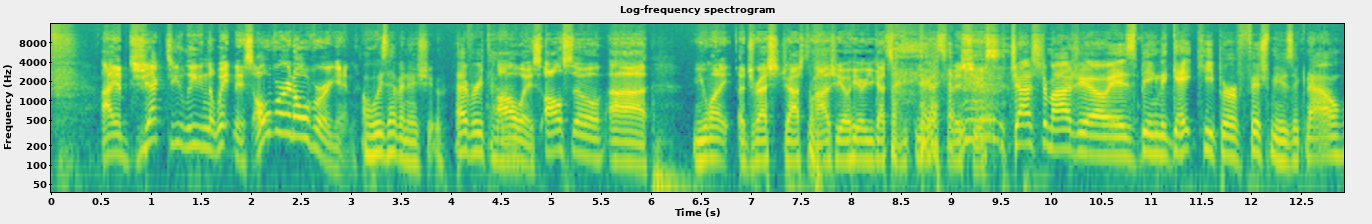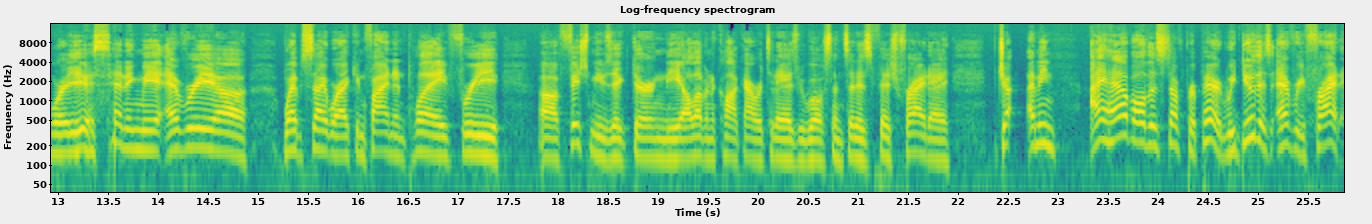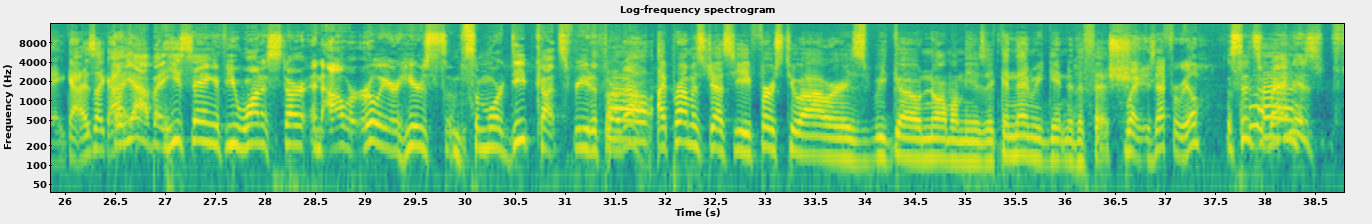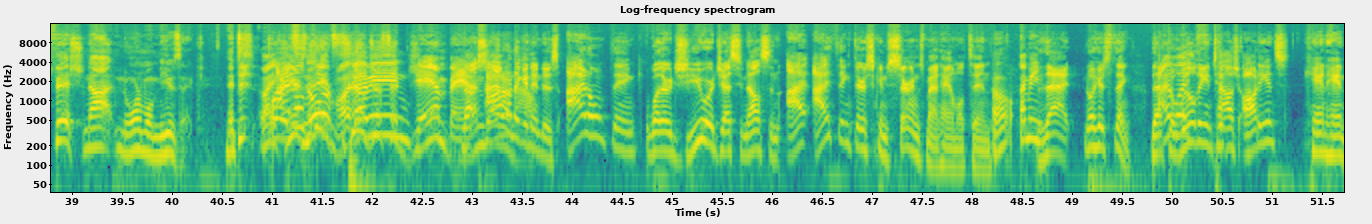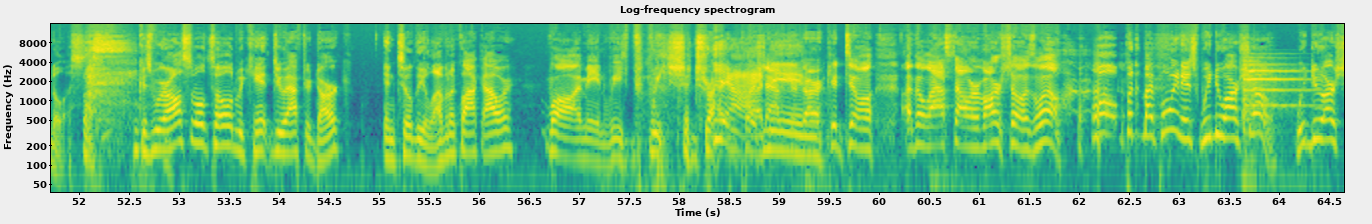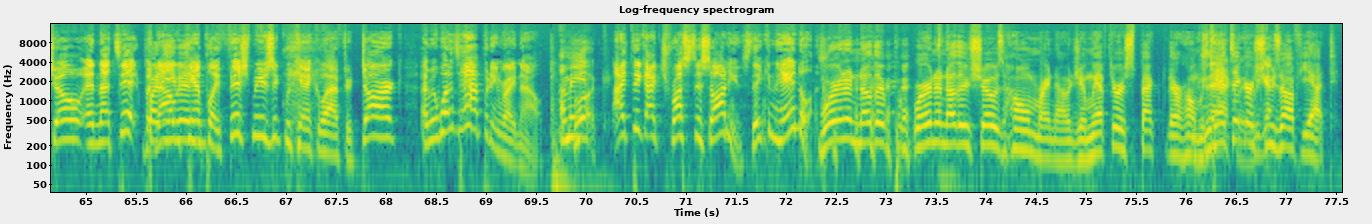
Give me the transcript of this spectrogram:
I object to you leading the witness over and over again. Always have an issue every time. Always. Also, uh, you want to address Josh DiMaggio here? You got some. You got some issues. Josh DiMaggio is being the gatekeeper of Phish music now, where he is sending me every uh, website where I can find and play free uh, Phish music during the 11 o'clock hour today, as we will, since it is Fish Friday. Jo- I mean, I have all this stuff prepared. We do this every Friday, guys. Like, Well, I, yeah, but he's saying if you want to start an hour earlier, here's some, some more deep cuts for you to throw Well, down. I promise Jesse first two hours we go normal music, and then we get into the Phish. Wait, is that for real? Since Uh, when is Phish not normal music? It's like, Well, I don't the- think- I just mean- a jam No, band. so I, don't want to get into this. I don't think whether it's you or Jesse Nelson. I, I think there's concerns, Matt Hamilton. Oh. I mean- that no. Here's the thing: that I the like Wilde and the- audience can't handle us because we were also told we can't do after dark until the 11 o'clock hour. Well, I mean, we we should try Yeah, and push I after mean- dark until uh, the last hour of our show as well. well, but my point is, we do our show. We do our show, and that's it. But, But now we can't play Phish music. We can't go after dark. I mean, what is happening right now? I mean, Look. I think I trust this audience. They can handle us. We're in another we're in another show's home right now, Jim. We have to respect their home. We can't take our We got- shoes off yet.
